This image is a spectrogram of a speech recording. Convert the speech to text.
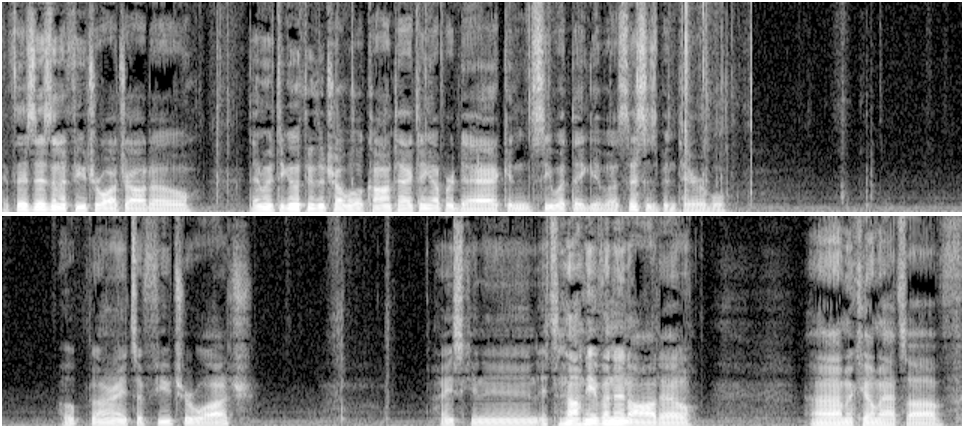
If this isn't a Future Watch auto, then we have to go through the trouble of contacting Upper Deck and see what they give us. This has been terrible. Oh, alright, it's a Future Watch. Heiskanen. It's not even an auto. Uh, Mikhail Maltsev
